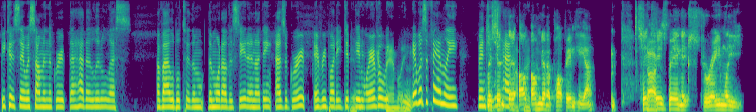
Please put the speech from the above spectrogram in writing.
because there were some in the group that had a little less available to them than what others did and i think as a group everybody dipped Yeah. in wherever we Family. it was a family venture Listen, we had uh, I'm, I'm going to pop in here. She, she's being extremely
